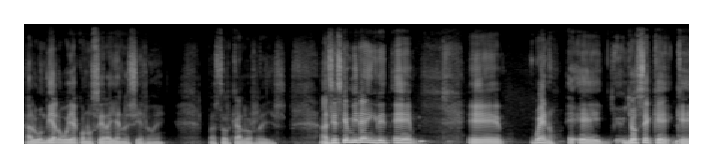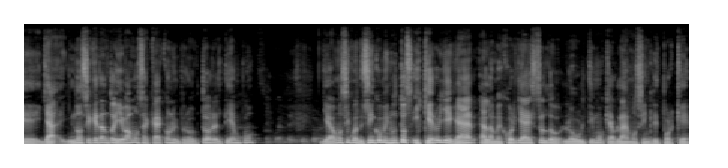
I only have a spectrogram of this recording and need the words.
algún día lo voy a conocer allá en el cielo, ¿eh? Pastor Carlos Reyes. Así es que mira, Ingrid, bueno, eh, eh, yo sé que, ya no sé qué tanto llevamos acá con mi productor el tiempo. Llevamos 55 minutos y quiero llegar, a lo mejor ya esto es lo, último que hablamos, Ingrid, porque,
